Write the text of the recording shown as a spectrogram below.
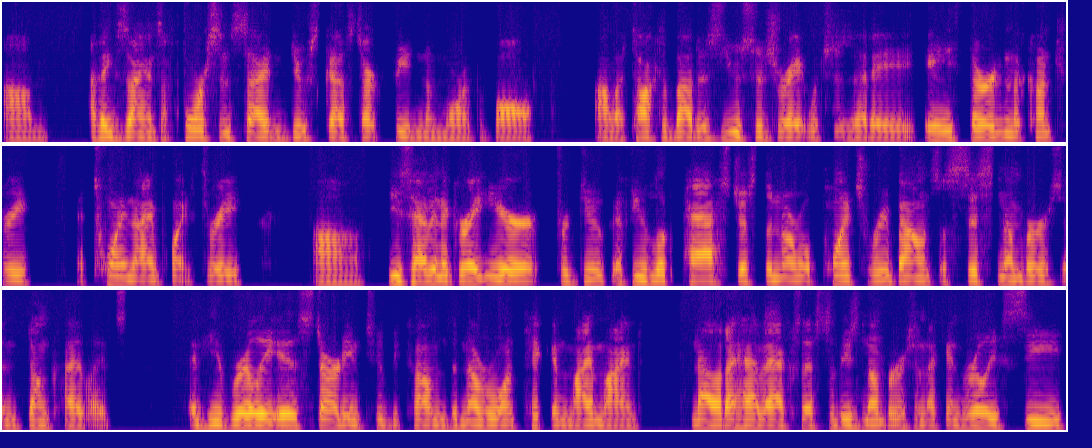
Um, I think Zion's a force inside, and Duke's got to start feeding him more of the ball. Um, I talked about his usage rate, which is at a 83rd in the country at 29.3. Uh, he's having a great year for Duke if you look past just the normal points, rebounds, assist numbers, and dunk highlights. And he really is starting to become the number one pick in my mind now that I have access to these numbers and I can really see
